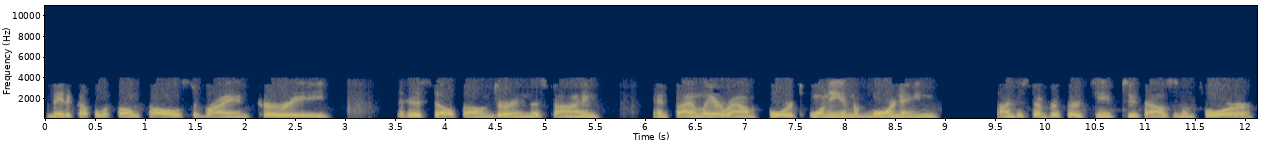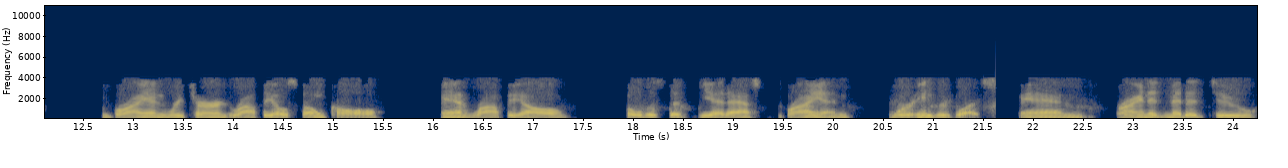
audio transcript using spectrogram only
Made a couple of phone calls to Brian Curry to his cell phone during this time. And finally, around 4:20 in the morning on December 13th, 2004, Brian returned Raphael's phone call, and Raphael told us that he had asked Brian where Ingrid was. And Brian admitted to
